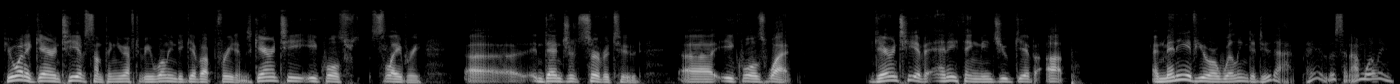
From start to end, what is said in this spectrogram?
If you want a guarantee of something, you have to be willing to give up freedoms. Guarantee equals slavery, uh, indentured servitude uh, equals what? Guarantee of anything means you give up. And many of you are willing to do that. Hey, listen, I'm willing.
